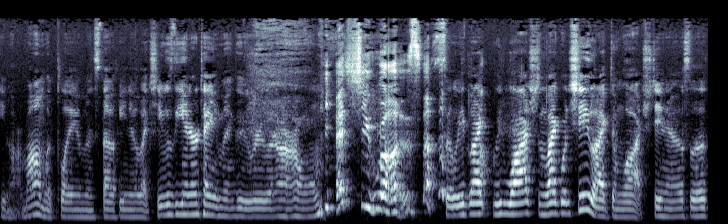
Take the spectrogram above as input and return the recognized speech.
you know our mom would play them and stuff. You know, like she was the entertainment guru in our home, Yes, she was. so we'd like we'd watch and like what she liked and watched. You know, so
